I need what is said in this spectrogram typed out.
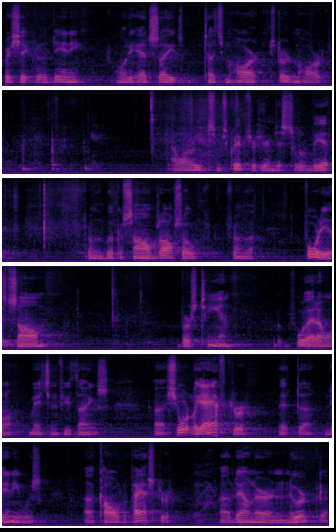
appreciate Brother Denny, what he had to say, it touched my heart, stirred my heart. I want to read some scripture here in just a little bit from the book of Psalms also, from the 40th Psalm, verse 10. But before that, I want to mention a few things. Uh, shortly after that, uh, Denny was uh, called to pastor, uh, down there in Newark. Uh,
